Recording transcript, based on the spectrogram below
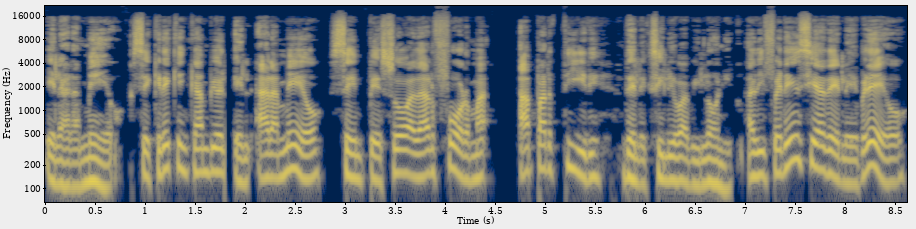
el arameo. Se cree que en cambio el arameo se empezó a dar forma a partir del exilio babilónico. A diferencia del hebreo,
